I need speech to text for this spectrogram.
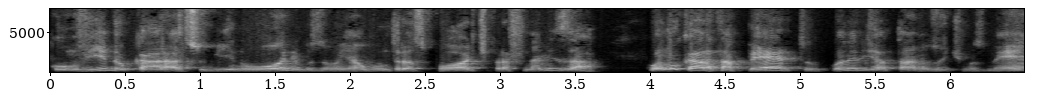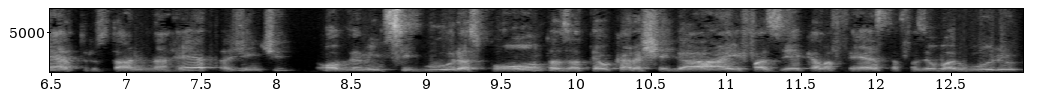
convida o cara a subir no ônibus ou em algum transporte para finalizar. Quando o cara está perto, quando ele já está nos últimos metros, está ali na reta, a gente obviamente segura as pontas até o cara chegar e fazer aquela festa, fazer o barulho.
